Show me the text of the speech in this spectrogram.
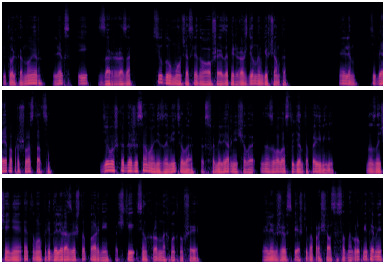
и только Нойер, Лекс и, зараза, всюду молча следовавшая за перерожденным девчонка. «Эллен, тебя я попрошу остаться». Девушка даже сама не заметила, как сфамильярничала и назвала студента по имени, но значение этому придали разве что парни, почти синхронно хмыкнувшие. Эллен же в спешке попрощался с одногруппниками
